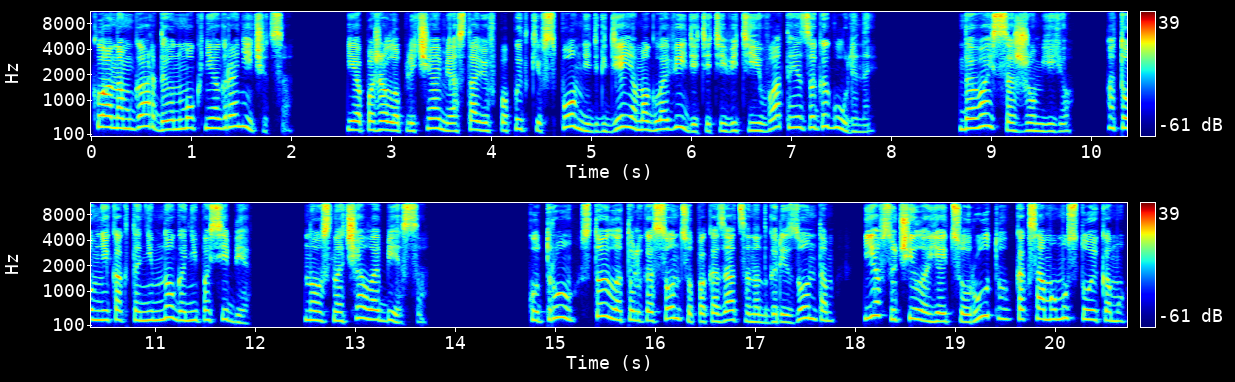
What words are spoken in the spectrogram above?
Кланом Гарды он мог не ограничиться». Я пожала плечами, оставив попытки вспомнить, где я могла видеть эти витиеватые загогулины. «Давай сожжем ее, а то мне как-то немного не по себе. Но сначала беса». К утру, стоило только солнцу показаться над горизонтом, я всучила яйцо Руту, как самому стойкому,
